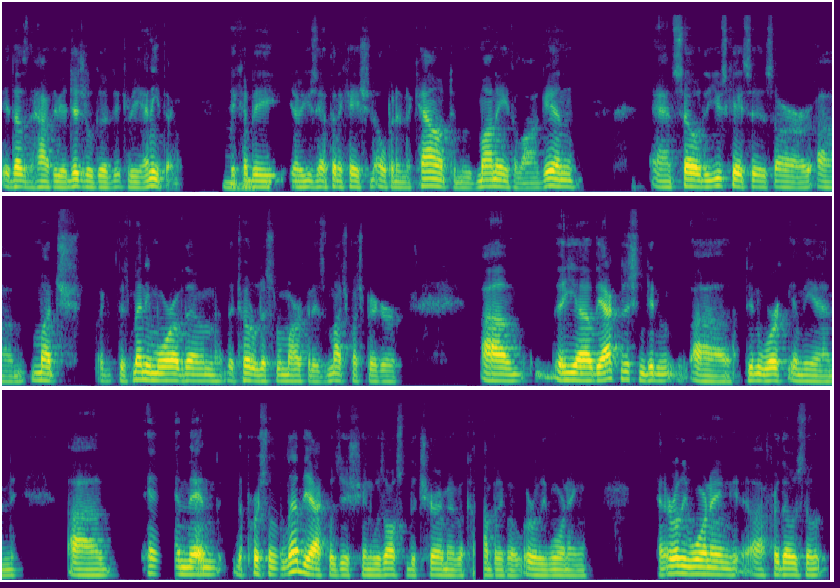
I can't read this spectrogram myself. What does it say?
It doesn't have to be a digital good; it could be anything. Mm-hmm. It could be you know using authentication, open an account to move money, to log in, and so the use cases are um, much like there's many more of them. The total addressable market is much much bigger. Um, the uh, the acquisition didn't uh, didn't work in the end, uh, and, then the person who led the acquisition was also the chairman of a company called Early Warning. And Early Warning, uh, for those who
